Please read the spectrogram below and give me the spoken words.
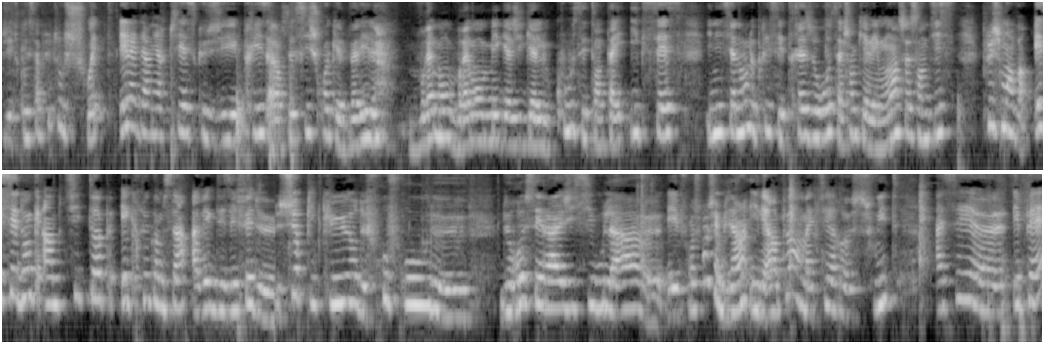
J'ai trouvé ça plutôt chouette. Et la dernière pièce que j'ai prise, alors celle-ci je crois qu'elle valait vraiment vraiment méga giga le coup. C'est en taille XS initialement le prix c'est 13 euros sachant qu'il y avait moins 70 plus moins 20 et c'est donc un petit top écru comme ça avec des effets de, surpiqûre de froufrou de de resserrage ici ou là euh, et franchement j'aime bien. Il est un peu en matière euh, sweet assez euh, épais,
